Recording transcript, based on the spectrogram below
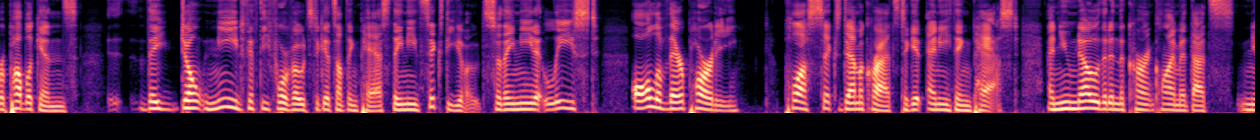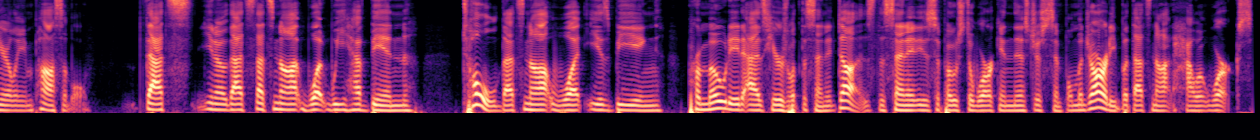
Republicans, they don't need 54 votes to get something passed. They need 60 votes. So they need at least all of their party plus six Democrats to get anything passed. And you know that in the current climate, that's nearly impossible. That's, you know, that's, that's not what we have been told. That's not what is being promoted as here's what the Senate does. The Senate is supposed to work in this just simple majority, but that's not how it works.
